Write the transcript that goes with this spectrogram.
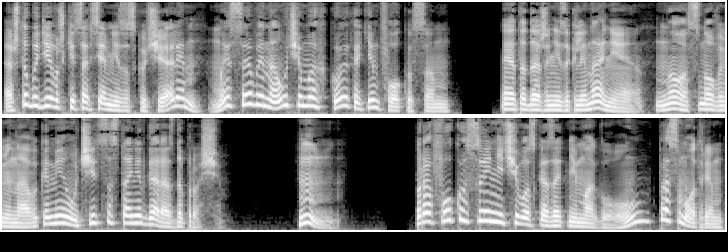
А чтобы девушки совсем не заскучали, мы с Эвой научим их кое-каким фокусам. Это даже не заклинание, но с новыми навыками учиться станет гораздо проще. Хм. Про фокусы ничего сказать не могу. Посмотрим.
